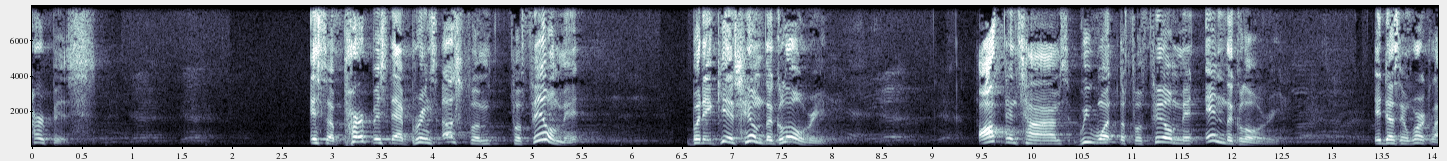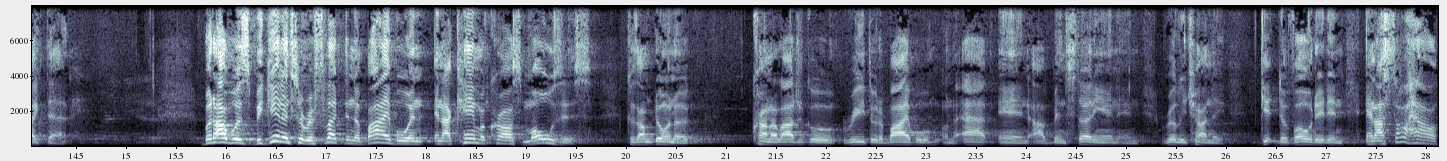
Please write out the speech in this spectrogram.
purpose. It's a purpose that brings us fulfillment, but it gives Him the glory. Oftentimes, we want the fulfillment in the glory. It doesn't work like that. But I was beginning to reflect in the Bible, and, and I came across Moses, because I'm doing a chronological read through the Bible on the app, and I've been studying and really trying to get devoted. And, and I saw how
